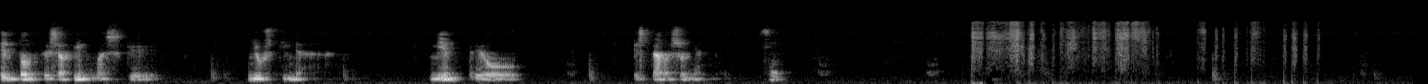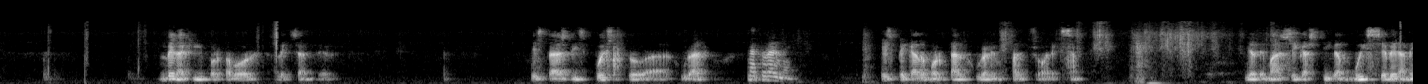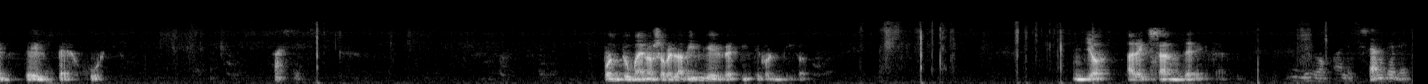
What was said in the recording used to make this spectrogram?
Entonces afirmas que Justina miente o estaba soñando. Sí. Ven aquí, por favor, Alexander. ¿Estás dispuesto a jurar? Naturalmente. Es pecado mortal jurar en falso, Alexander. Y además se castiga muy severamente el perjurio. Así. Pon tu mano sobre la Biblia y repite conmigo. Yo, Alexander Yo, Alexander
